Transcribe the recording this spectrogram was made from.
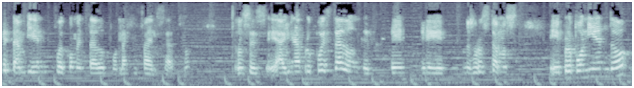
que también fue comentado por la jefa del SAT. Entonces, eh, hay una propuesta donde eh, eh, nosotros estamos proponiendo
